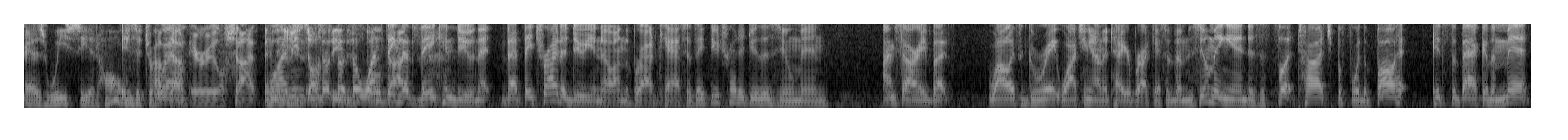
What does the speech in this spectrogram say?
as we see at home. It's a drop down aerial shot, and Well, you I mean, just all the, see the, these the one thing dots. that they can do that that they try to do, you know, on the broadcast is they do try to do the zoom in. I'm sorry, but while it's great watching it on the Tiger broadcast of them zooming in, does the foot touch before the ball hit, hits the back of the mitt?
